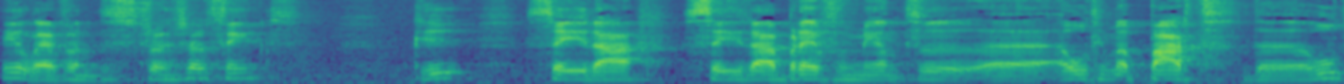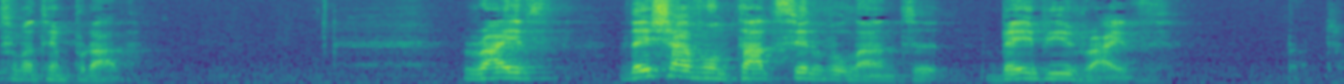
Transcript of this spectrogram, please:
Eleven de Stranger Things, que sairá, sairá brevemente uh, a última parte da última temporada. Ride, deixa à vontade de ser volante, Baby Ride. Pronto.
